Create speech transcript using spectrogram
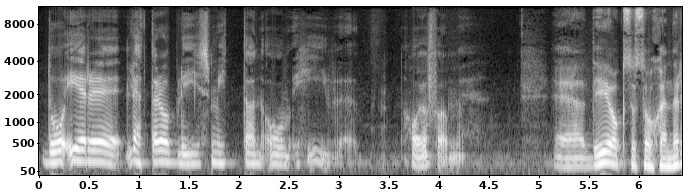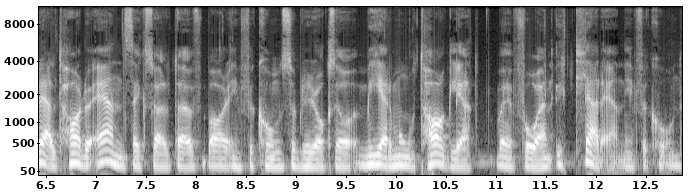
då är det lättare att bli smittad av hiv, har jag för mig. Eh, det är också så generellt, har du en sexuellt överförbar infektion så blir du också mer mottaglig att eh, få en ytterligare en infektion.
